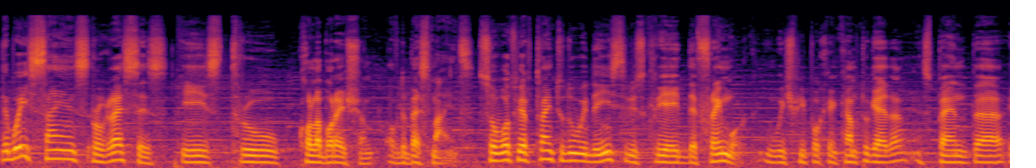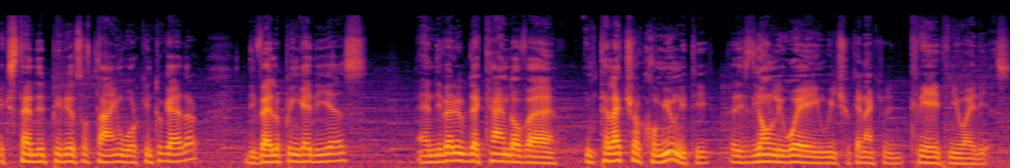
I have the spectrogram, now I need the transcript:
The way science progresses is through collaboration of the best minds. So what we are trying to do with the Institute is create the framework in which people can come together and spend uh, extended periods of time working together, developing ideas, and develop the kind of uh, intellectual community that is the only way in which you can actually create new ideas.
